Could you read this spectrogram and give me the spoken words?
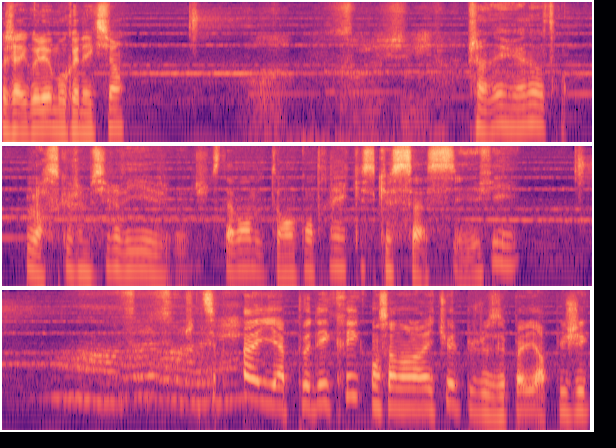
J'ai rigolé au mot connexion. J'en ai eu un autre. Lorsque je me suis réveillé juste avant de te rencontrer, qu'est-ce que ça signifie? Je ne sais pas, il y a peu d'écrits concernant le rituel, puis je ne sais pas lire, puis j'ai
